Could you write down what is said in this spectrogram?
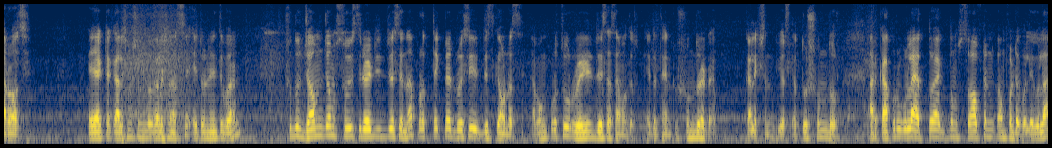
আরও আছে। এই একটা কালেকশন সুন্দর কালেকশন আছে, এটা নিতে পারেন। শুধু জমজম সুইচ রেডি ড্রেসে না, প্রত্যেকটা ড্রেসই ডিসকাউন্ট আছে এবং প্রচুর রেডি ড্রেস আছে আমাদের। এটা দেখেন, খুব সুন্দর একটা কালেকশন বিয়াস এত সুন্দর। আর কাপড়গুলো এত একদম সফট অ্যান্ড কমফোর্টেবল এগুলা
